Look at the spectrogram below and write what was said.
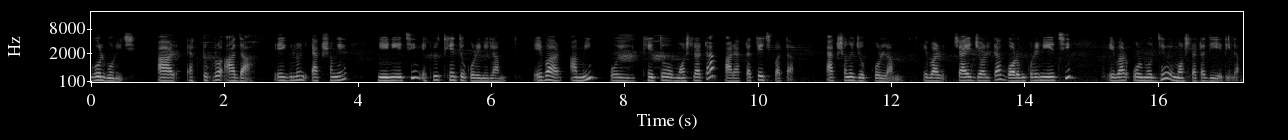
গোলমরিচ আর এক টুকরো আদা। এইগুলো একসঙ্গে নিয়ে নিয়েছি, একটু থেঁতো করে নিলাম। এবার আমি ওই থেঁতো মশলাটা আর একটা তেজপাতা একসঙ্গে যোগ করলাম। এবার চায়ের জলটা গরম করে নিয়েছি, এবার ওর মধ্যে ওই মশলাটা দিয়ে দিলাম।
